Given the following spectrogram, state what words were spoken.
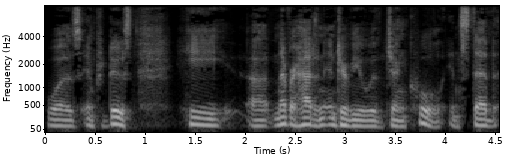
was introduced, he uh, never had an interview with Jenkuhl. Instead,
